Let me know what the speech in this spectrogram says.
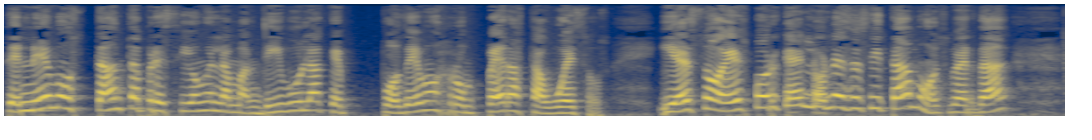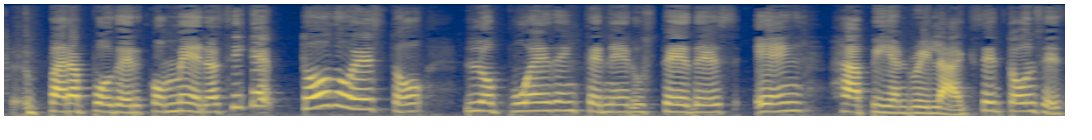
Tenemos tanta presión en la mandíbula que podemos romper hasta huesos. Y eso es porque lo necesitamos, ¿verdad? Para poder comer. Así que todo esto lo pueden tener ustedes en Happy and Relax. Entonces,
